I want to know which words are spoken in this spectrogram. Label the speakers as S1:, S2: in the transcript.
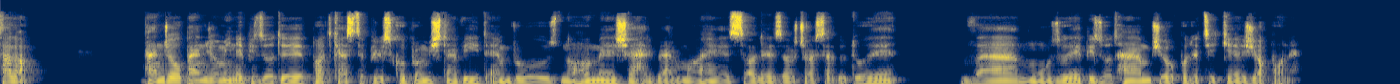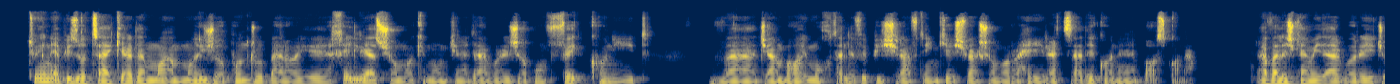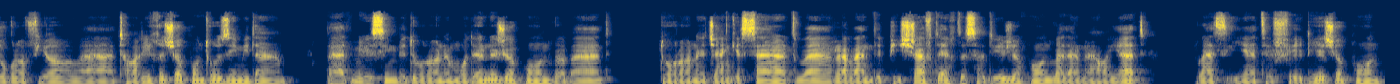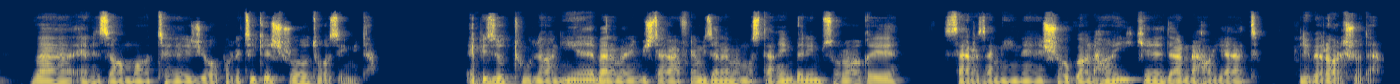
S1: سلام. پنجا و پنجمین اپیزود پادکست پریسکوپ رو میشنوید امروز نهم شهریور ماه سال 1402 و موضوع اپیزود هم ژئوپلیتیک ژاپنه. تو این اپیزود سعی کردم معمای ژاپن رو برای خیلی از شما که ممکنه درباره ژاپن فکر کنید و جنبه های مختلف پیشرفت این کشور شما رو حیرت زده کنه باز کنم. اولش کمی درباره جغرافیا و تاریخ ژاپن توضیح میدم بعد می‌رسیم به دوران مدرن ژاپن و بعد دوران جنگ سرد و روند پیشرفت اقتصادی ژاپن و در نهایت وضعیت فعلی ژاپن و الزامات ژئوپلیتیکش رو توضیح میدم. اپیزود طولانیه بنابراین بیشتر حرف نمی‌زنم و مستقیم بریم سراغ سرزمین شوگان هایی که در نهایت لیبرال شدن.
